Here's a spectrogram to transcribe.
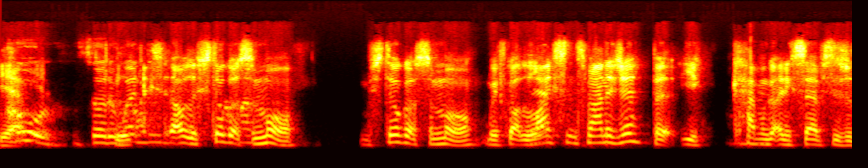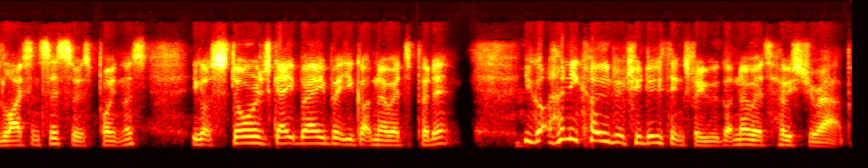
Yeah. Cool. So the Lic- Oh, we've still got some more. We've still got some more. We've got Yeah. license manager, but you haven't got any services with licenses, so it's pointless. You've got storage gateway, but you've got nowhere to put it. You've got Honeycode, which we do things for you. We've got nowhere to host your app.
